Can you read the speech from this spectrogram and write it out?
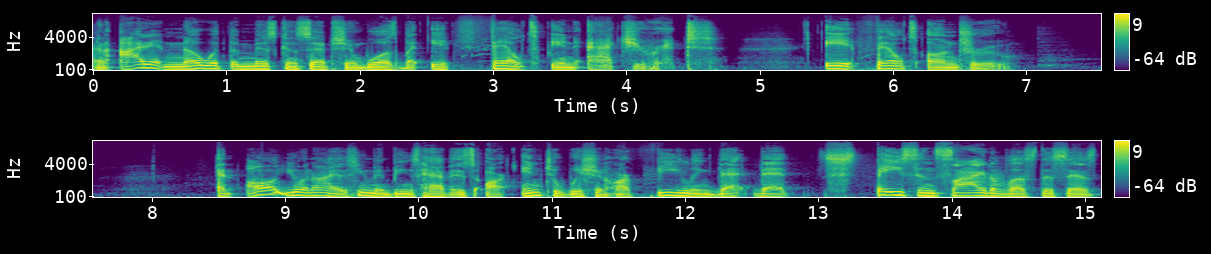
And I didn't know what the misconception was, but it felt inaccurate. It felt untrue. And all you and I as human beings have is our intuition, our feeling, that that space inside of us that says,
